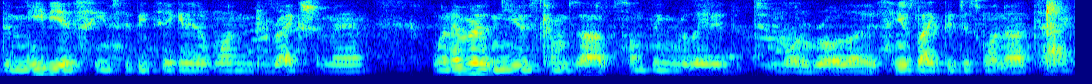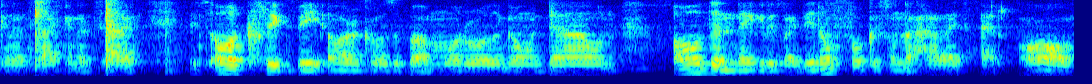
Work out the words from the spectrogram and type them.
the media seems to be taking it in one direction, man. Whenever news comes out, something related to Motorola, it seems like they just want to attack and attack and attack. It's all clickbait articles about Motorola going down, all the negatives, like they don't focus on the highlights at all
